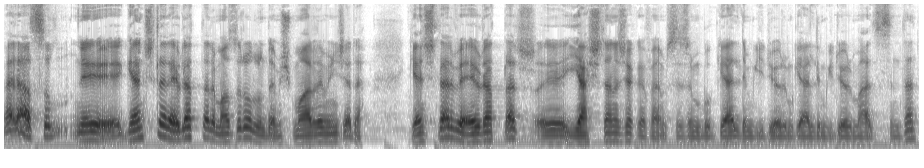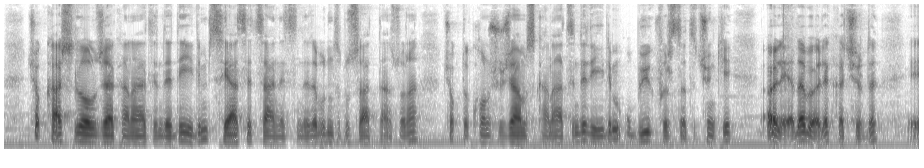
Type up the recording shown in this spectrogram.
Velhasıl e, gençler evlatlarım hazır olun demiş Muharrem İnce de. Gençler ve evlatlar e, yaşlanacak efendim sizin bu geldim gidiyorum geldim gidiyorum hadisinden. Çok karşılığı olacağı kanaatinde değilim. Siyaset sahnesinde de bunu bu saatten sonra çok da konuşacağımız kanaatinde değilim. O büyük fırsatı çünkü öyle ya da böyle kaçırdı. E,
